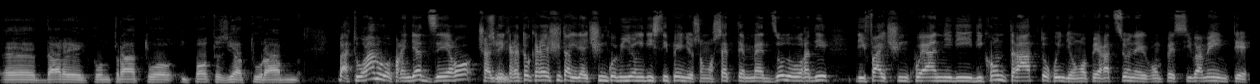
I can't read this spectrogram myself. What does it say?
eh, dare il contratto, ipotesi, a Turam? Beh, Turam lo prendi a zero, c'è sì. il decreto crescita, gli dai 5 milioni di stipendio, sono 7,5 lordi, gli fai 5 anni di, di contratto, quindi è un'operazione che complessivamente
